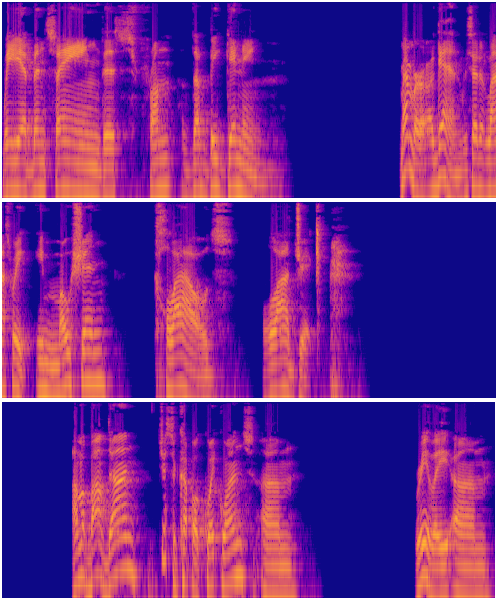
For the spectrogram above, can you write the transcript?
we have been saying this from the beginning. Remember, again, we said it last week emotion clouds logic. I'm about done. Just a couple quick ones. Um, really, um,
